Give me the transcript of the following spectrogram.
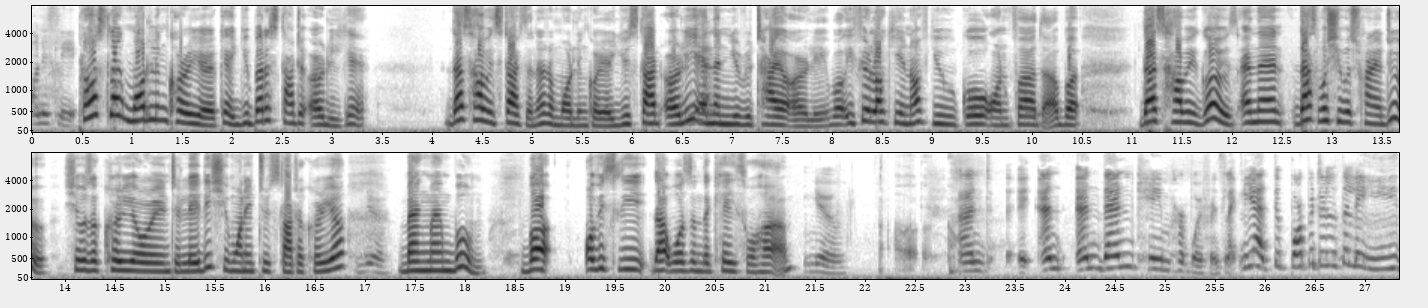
honestly Plus, like modeling career, okay, you better start it early, okay. That's how it starts, isn't it? A modeling career. You start early and then you retire early. Well, if you're lucky enough, you go on further, but that's how it goes. And then that's what she was trying to do. She was a career oriented lady. She wanted to start a career. Yeah. Bang, bang, boom. But obviously, that wasn't the case for her. Yeah. And and and then came her boyfriends. Like, yeah, the Porpital he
